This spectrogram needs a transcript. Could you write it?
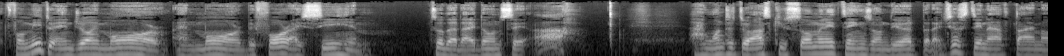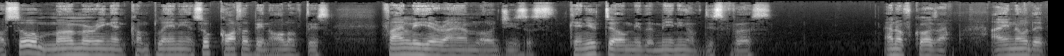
for me to enjoy more and more before I see him, so that I don't say, ah, I wanted to ask you so many things on the earth, but I just didn't have time. I was so murmuring and complaining and so caught up in all of this. Finally, here I am, Lord Jesus. Can you tell me the meaning of this verse? And of course, I, I know that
